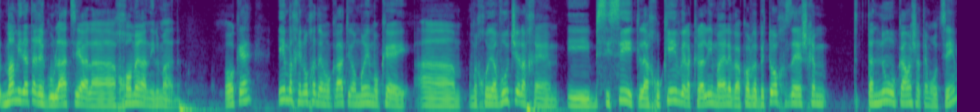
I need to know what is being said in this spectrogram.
מה מידת הרגולציה על החומר הנלמד, אוקיי? אם בחינוך הדמוקרטי אומרים, אוקיי, המחויבות שלכם היא בסיסית לחוקים ולכללים האלה והכל, ובתוך זה יש לכם, תנו כמה שאתם רוצים,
